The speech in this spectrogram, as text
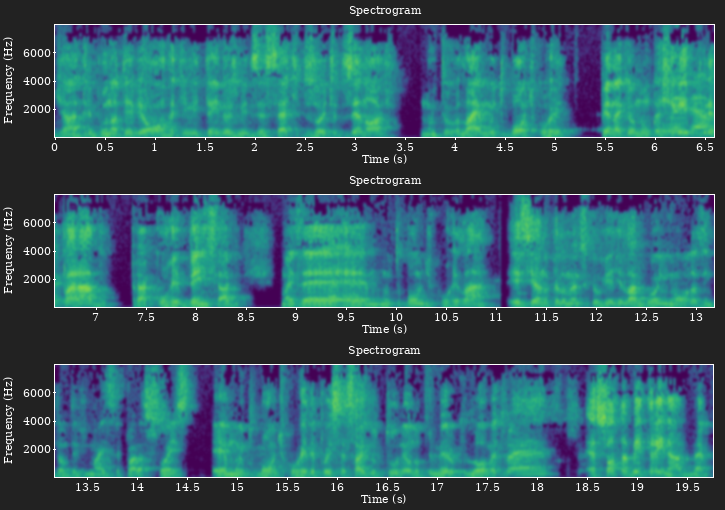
Já, a tribuna teve honra de me ter em 2017, 18 e 19. Muito, lá é muito bom de correr Pena que eu nunca Que cheguei legal. preparado para correr bem, sabe? Mas é, é muito bom de correr lá. Esse ano, pelo menos que eu vi, ele largou em ondas, então teve mais separações. É muito bom de correr. Depois você sai do túnel no primeiro quilômetro, é, é só estar bem treinado, né?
